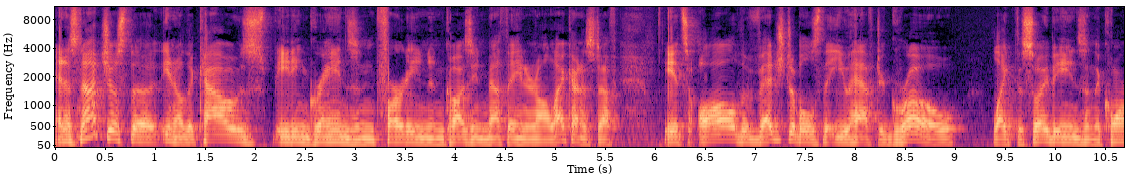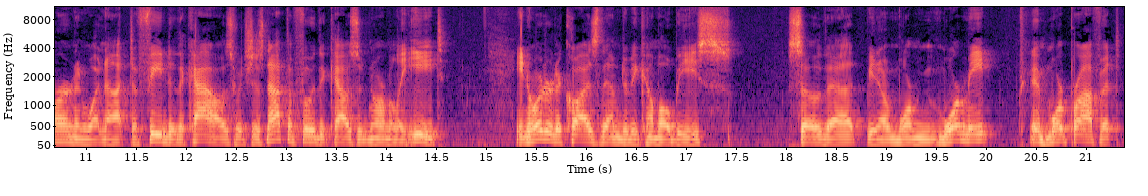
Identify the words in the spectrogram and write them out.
And it's not just the, you know, the cows eating grains and farting and causing methane and all that kind of stuff. It's all the vegetables that you have to grow, like the soybeans and the corn and whatnot, to feed to the cows, which is not the food that cows would normally eat, in order to cause them to become obese, so that you know more more meat and more profit.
